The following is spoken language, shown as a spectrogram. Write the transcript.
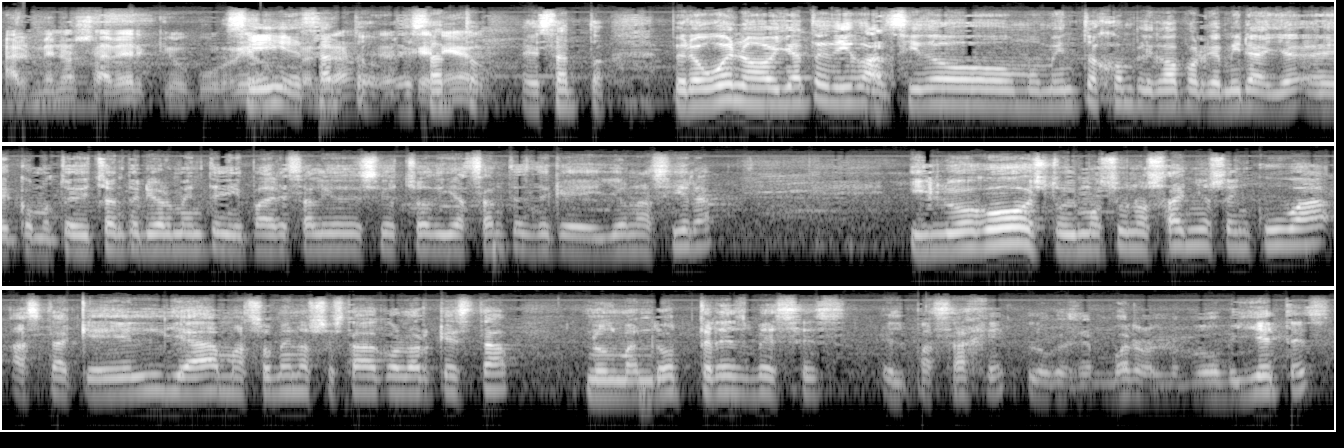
Al menos saber qué ocurrió. Sí, exacto, exacto, exacto. Pero bueno, ya te digo, han sido momentos complicados porque mira, eh, como te he dicho anteriormente, mi padre salió 18 días antes de que yo naciera. Y luego estuvimos unos años en Cuba hasta que él ya más o menos estaba con la orquesta. Nos mandó tres veces el pasaje, lo que bueno, los billetes,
